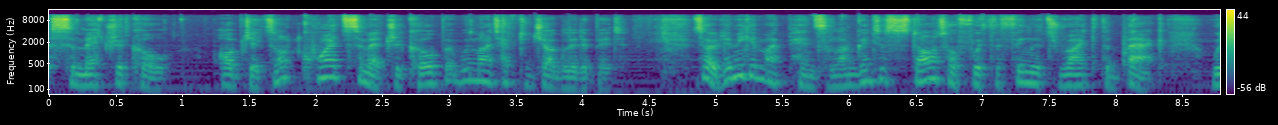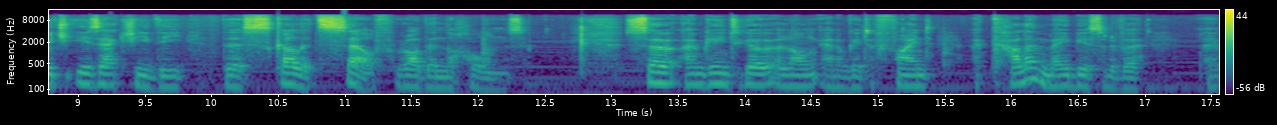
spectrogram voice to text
symmetrical object. It's not quite symmetrical but we might have to juggle it a bit. So let me get my pencil. I'm going to start off with the thing that's right at the back, which is actually the, the skull itself rather than the horns. So I'm going to go along and I'm going to find a color, maybe a sort of a, a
